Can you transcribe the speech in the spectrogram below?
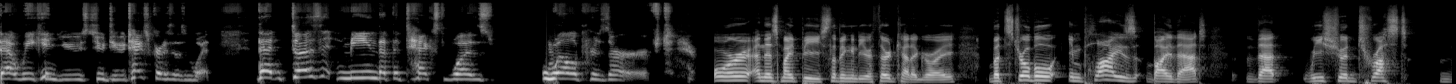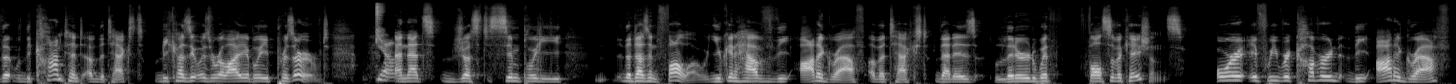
that we can use to do text criticism with. That doesn't mean that the text was well preserved. Or, and this might be slipping into your third category, but Strobel implies by that that we should trust the the content of the text because it was reliably preserved. Yeah. And that's just simply that doesn't follow. You can have the autograph of a text that is littered with falsifications. Or if we recovered the autograph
